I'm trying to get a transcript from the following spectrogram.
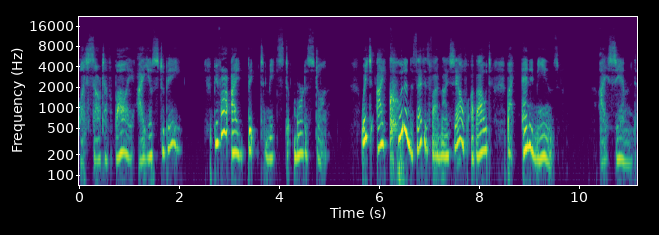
what sort of boy I used to be before I beat Mr. Murdstone, which I couldn't satisfy myself about by any means. I seemed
